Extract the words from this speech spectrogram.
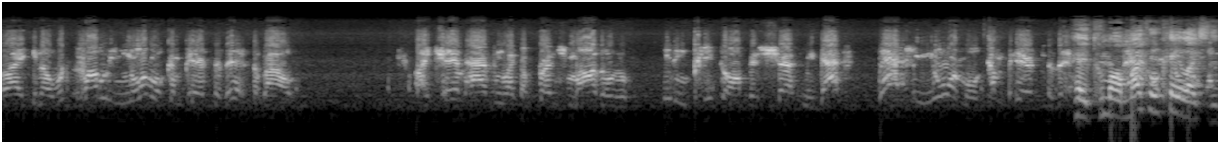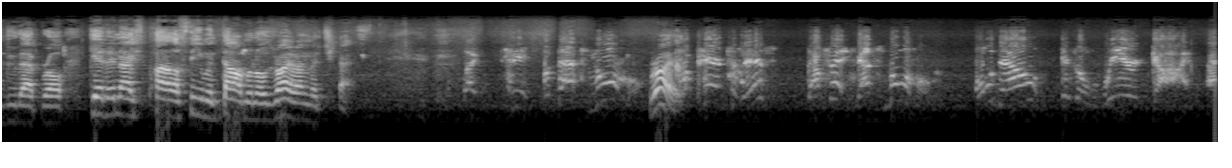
like you know, what's probably normal compared to this about like him having like a French model eating pizza off his chest. I mean, that's that's normal compared to this. Hey, come on, That's Michael K likes to do that, bro. Get a nice pile of steaming dominoes right on the chest. Like, see, but that's normal. Right. Compared to this, I'm saying that's normal. Odell is a weird guy. Uh,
